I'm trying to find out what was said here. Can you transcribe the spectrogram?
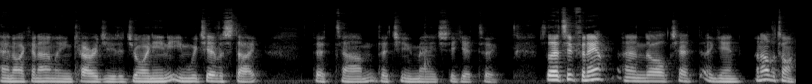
and I can only encourage you to join in in whichever state that um, that you manage to get to. So that's it for now, and I'll chat again another time.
